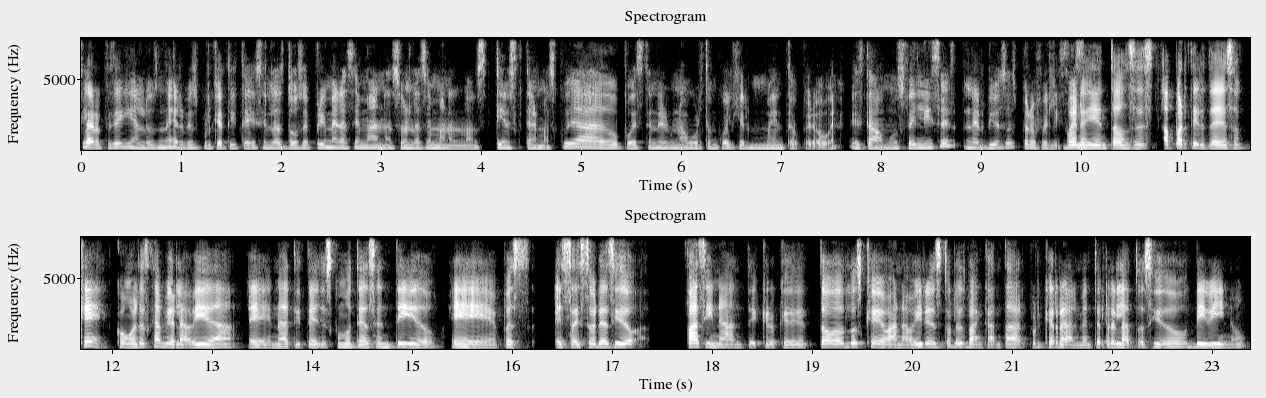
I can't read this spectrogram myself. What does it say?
Claro que seguían los nervios porque a ti te dicen las 12 primeras semanas son las semanas más, tienes que tener más cuidado, puedes tener un aborto en cualquier momento, pero bueno, estábamos felices, nerviosas, pero felices. Bueno, y entonces, a partir de eso, ¿qué? ¿Cómo les cambió la vida? Eh, Nati Telles, ¿cómo te has sentido? Eh, pues esta historia ha sido fascinante. Creo que todos los que van a oír esto les va a encantar porque realmente el relato ha sido divino,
